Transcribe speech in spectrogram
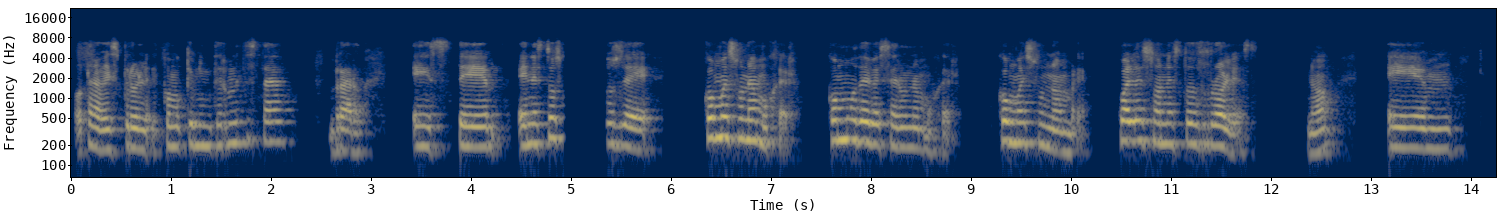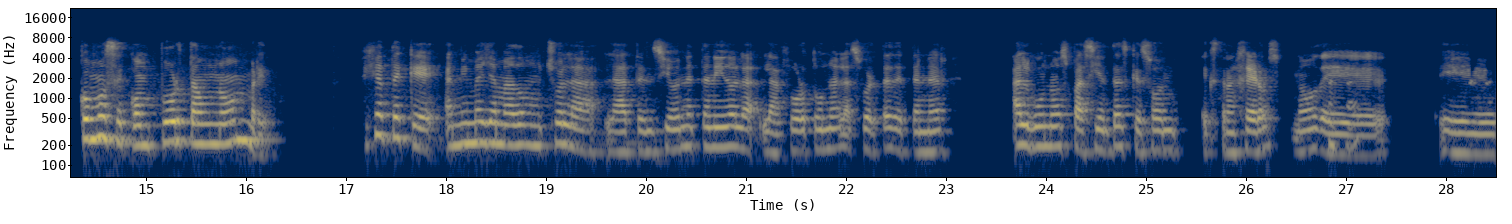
otra vez, pero como que mi internet está raro. este, en estos de cómo es una mujer, cómo debe ser una mujer, cómo es un hombre, cuáles son estos roles, ¿no? Em, cómo se comporta un hombre. Fíjate que a mí me ha llamado mucho la, atención, he tenido la, fortuna, la suerte de tener algunos pacientes que son extranjeros, ¿no? De, eh,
